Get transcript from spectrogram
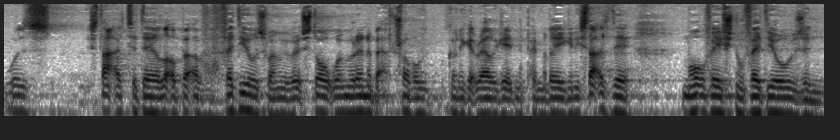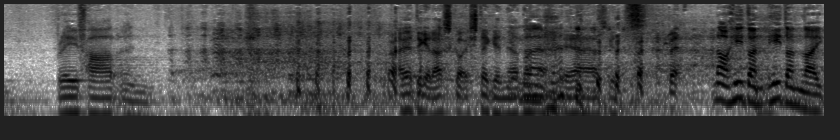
was started to do a little bit of videos when we were at Stoke when we were in a bit of trouble going to get relegated in the Premier League and he started to do motivational videos and Braveheart and I had to get that Scottish dig in there didn't I? yeah that's good but no he done he done like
